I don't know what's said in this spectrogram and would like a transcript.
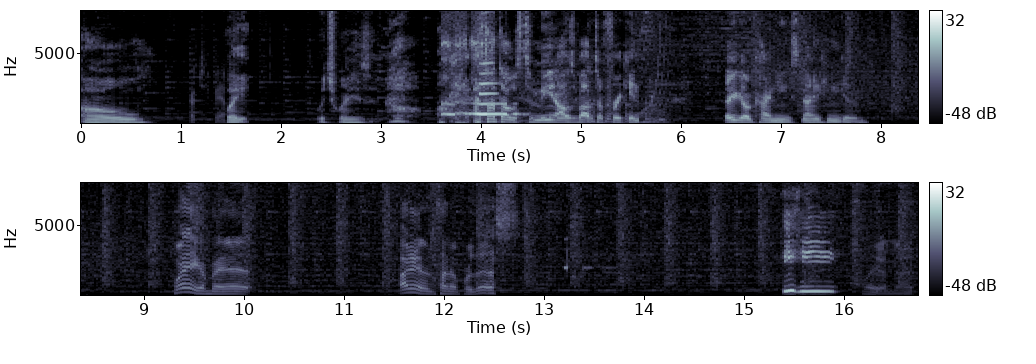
Oh, Got you, fam. wait. Which way is it? okay, I thought that was to me, and I was about to freaking. There you go, Kieneace. Now you can get him. Wait a minute. I didn't sign up for this. Hee hee. Wait a minute.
